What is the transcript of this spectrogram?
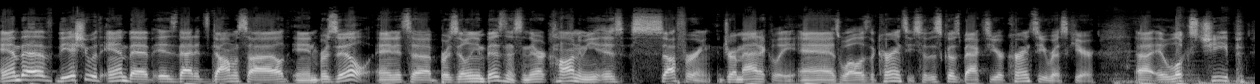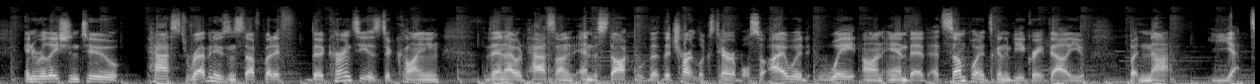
Ambev, the issue with Ambev is that it's domiciled in Brazil and it's a Brazilian business and their economy is suffering dramatically as well as the currency. So this goes back to your currency risk here. Uh, it looks cheap in relation to past revenues and stuff, but if the currency is declining, then I would pass on it and the stock, the, the chart looks terrible. So I would wait on Ambev. At some point, it's going to be a great value, but not yet.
